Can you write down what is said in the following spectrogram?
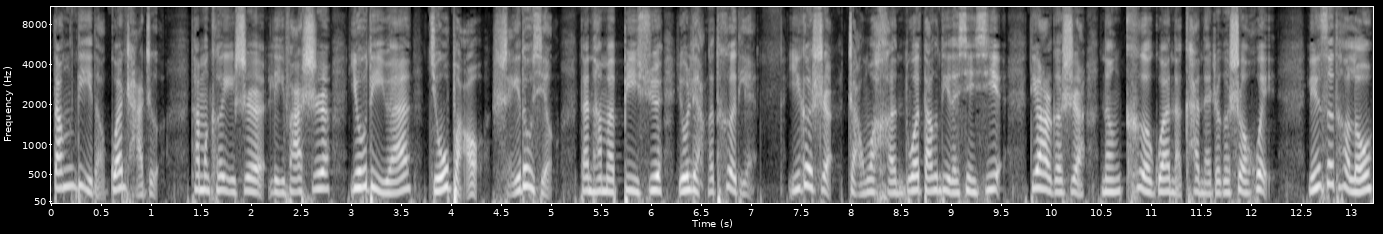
当地的观察者。他们可以是理发师、邮递员、酒保，谁都行。但他们必须有两个特点：一个是掌握很多当地的信息；第二个是能客观地看待这个社会。林斯特龙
